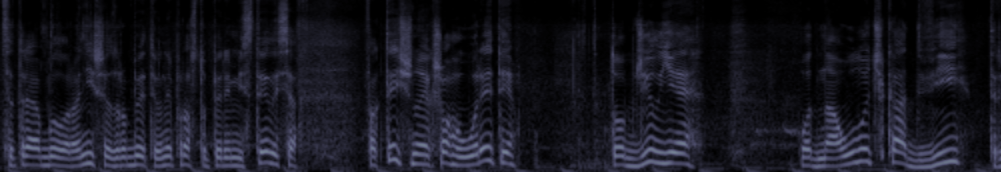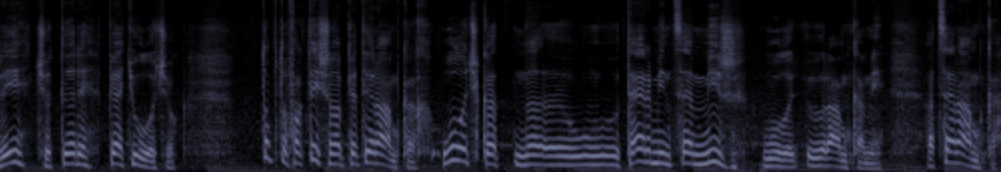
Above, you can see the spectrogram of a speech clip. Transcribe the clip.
Це треба було раніше зробити. Вони просто перемістилися. Фактично, якщо говорити, то бджіл є одна улочка, дві, три, чотири, п'ять улочок. Тобто фактично на п'яти рамках. Улочка, термін це між рамками, а це рамка.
